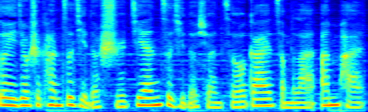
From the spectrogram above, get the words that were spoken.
所以就是看自己的时间、自己的选择该怎么来安排。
